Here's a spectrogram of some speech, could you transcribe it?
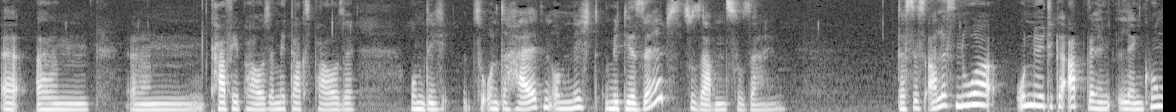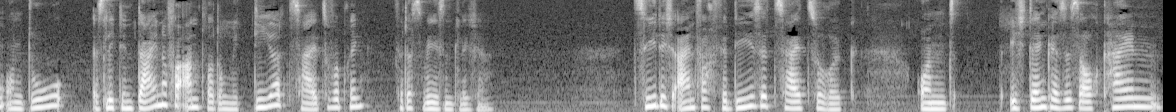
äh, ähm, ähm, Kaffeepause, Mittagspause, um dich zu unterhalten, um nicht mit dir selbst zusammen zu sein. Das ist alles nur unnötige Ablenkung und du, es liegt in deiner Verantwortung, mit dir Zeit zu verbringen für das Wesentliche. Zieh dich einfach für diese Zeit zurück. Und ich denke, es ist auch kein,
